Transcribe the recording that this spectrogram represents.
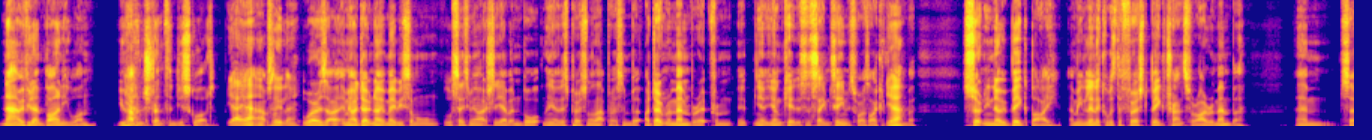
now, if you don't buy anyone, you Yeah. haven't strengthened your squad. Yeah, yeah, absolutely. Whereas I, I mean, I don't know. Maybe someone will say to me, oh, "Actually, Everton bought you know this person or that person," but I don't remember it from you know young kid. It's the same team as far as I could Yeah. remember. certainly no big buy. I mean, Lineker was the first big transfer I remember. Um, so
